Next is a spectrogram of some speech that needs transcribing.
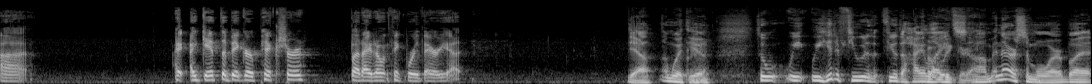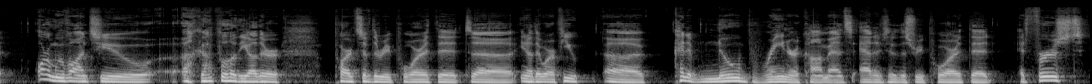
uh, I, I get the bigger picture, but I don't think we're there yet. Yeah, I'm with you. So we, we hit a few of the few of the highlights, agree. um, and there are some more, but I want to move on to a couple of the other parts of the report that uh, you know there were a few uh, kind of no brainer comments added to this report that at first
